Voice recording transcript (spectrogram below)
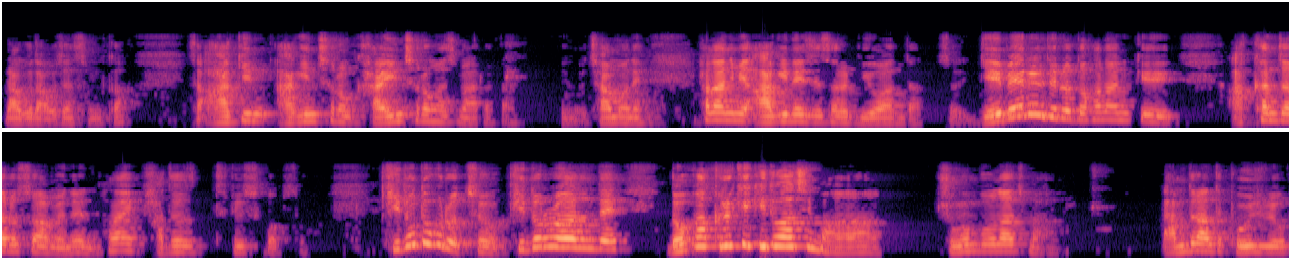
라고 나오지 않습니까? 그래서 악인 악인처럼 가인처럼 하지 말아라. 잠언에 하나님이 악인의 제사를 미워한다. 예배를 드려도 하나님께 악한 자로서 하면은 하나님 받아들일 수가 없어요. 기도도 그렇죠. 기도를 하는데 너가 그렇게 기도하지 마. 중언부언하지 마. 남들한테 보여주려고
